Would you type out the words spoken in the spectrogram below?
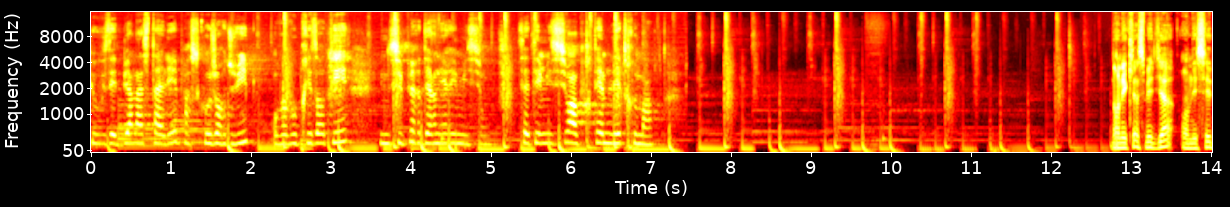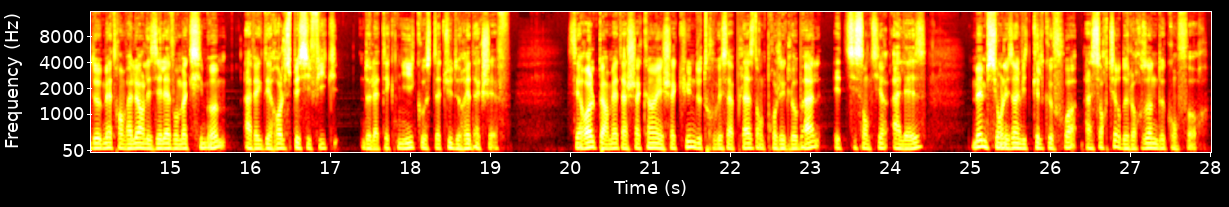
que vous êtes bien installés parce qu'aujourd'hui, on va vous présenter une super dernière émission. Cette émission a pour thème l'être humain. Dans les classes médias, on essaie de mettre en valeur les élèves au maximum avec des rôles spécifiques, de la technique au statut de rédac chef. Ces rôles permettent à chacun et chacune de trouver sa place dans le projet global et de s'y sentir à l'aise, même si on les invite quelquefois à sortir de leur zone de confort.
